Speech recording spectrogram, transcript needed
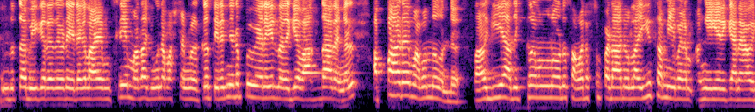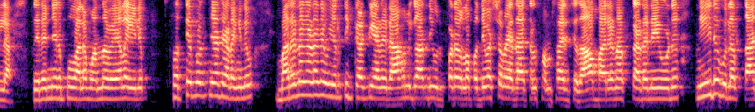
ഹിന്ദുത്വ ഭീകരതയുടെ ഇരകളായ മുസ്ലിം മത ന്യൂനപക്ഷങ്ങൾക്ക് തിരഞ്ഞെടുപ്പ് വേളയിൽ നൽകിയ വാഗ്ദാനങ്ങൾ അപ്പാടെ മറന്നുകൊണ്ട് വർഗീയ അതിക്രമങ്ങളോട് സമരസപ്പെടാനുള്ള ഈ സമീപനം അംഗീകരിക്കാനാവില്ല. തിരഞ്ഞെടുപ്പ് ഫലം വന്ന വേളയിലും സത്യപ്രതിജ്ഞാ ചടങ്ങിലും ഭരണഘടന ഉയർത്തിക്കാട്ടിയാണ് രാഹുൽ ഗാന്ധി ഉൾപ്പെടെയുള്ള പ്രതിപക്ഷ നേതാക്കൾ സംസാരിച്ചത്. ആ ഭരണഘടനയോട് നീട് പുലർത്താൻ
